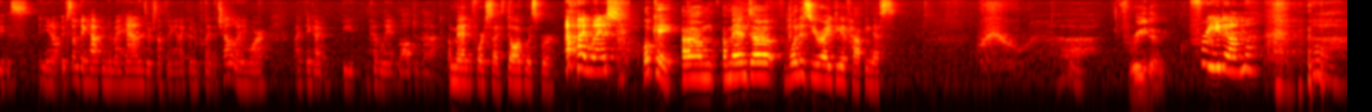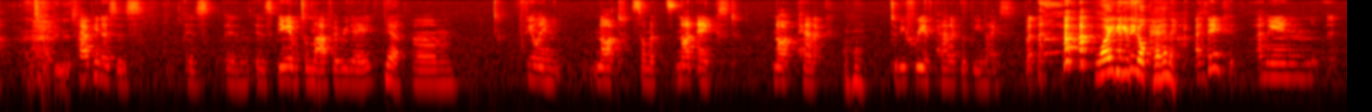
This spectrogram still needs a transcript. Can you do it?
be this. You know, if something happened to my hands or something and I couldn't play the cello anymore, I think I'd be heavily involved in that. Amanda Forsyth, dog whisperer. I wish. Okay, um, Amanda, what is your idea of happiness? Freedom. Freedom. That's happiness. Happiness is is in, is being able to laugh every day. Yeah. Um, feeling not so much not angst, not panic. To be free of panic would be nice, but Why do you think- feel panic? I think, I mean,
